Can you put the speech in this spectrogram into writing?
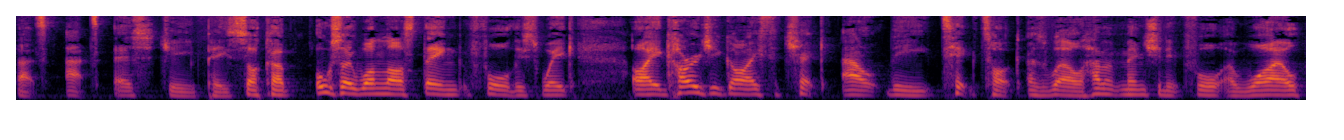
That's at SGP Soccer. Also, one last thing for this week. I encourage you guys to check out the TikTok as well. Haven't mentioned it for a while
